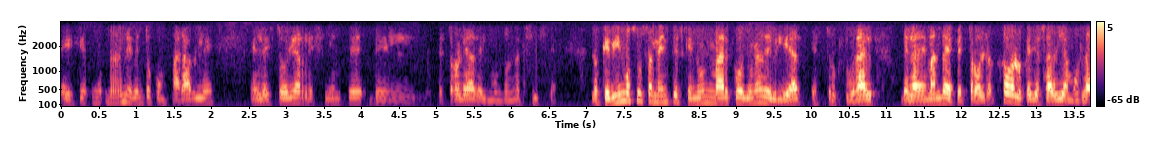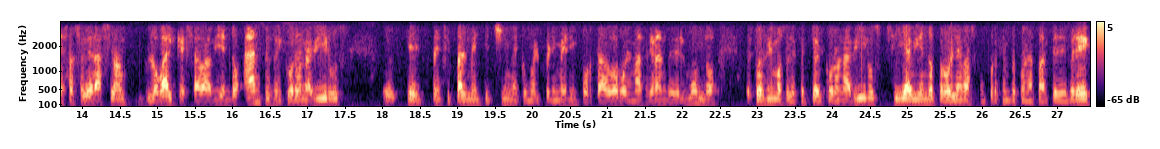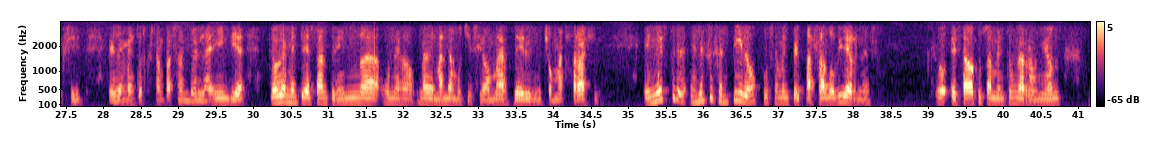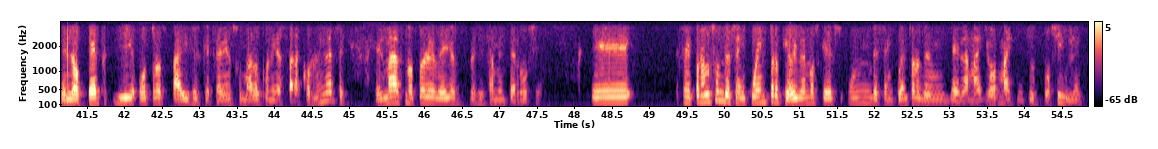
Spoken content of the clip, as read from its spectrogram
evento comparable en la historia reciente del petrólea del mundo. No existe. Lo que vimos justamente es que en un marco de una debilidad estructural de la demanda de petróleo, todo lo que ya sabíamos, la desaceleración global que estaba habiendo antes del coronavirus, eh, que principalmente China como el primer importador o el más grande del mundo, Después vimos el efecto del coronavirus, sigue habiendo problemas, por ejemplo, con la parte de Brexit, elementos que están pasando en la India, que obviamente ya están teniendo una, una, demanda muchísimo más débil, mucho más frágil. En, este, en ese sentido, justamente el pasado viernes, estaba justamente una reunión de la OPEP y otros países que se habían sumado con ellos para coordinarse. El más notorio de ellos es precisamente Rusia. Eh, se produce un desencuentro que hoy vemos que es un desencuentro de, la mayor magnitud posible,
